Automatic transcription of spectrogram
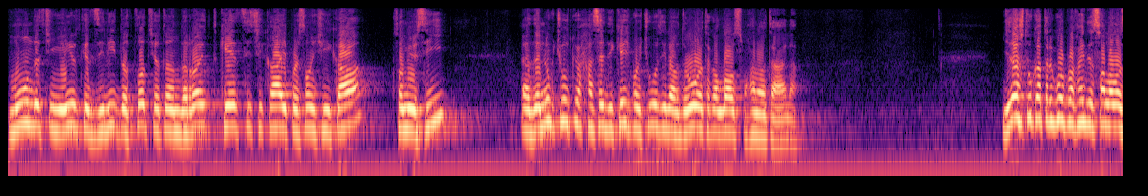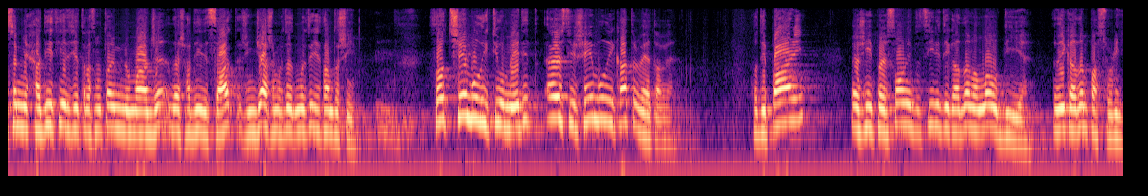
mundet që njeriu të ketë zili do të thotë që të ëndërrojë të ketë siç i ka ai person që i ka këto mirësi, edhe nuk quhet ky hased i keq, por quhet i lavdëruar tek Allahu subhanahu wa taala. Gjithashtu ka treguar profeti sallallahu alajhi wasallam një hadith tjetër që transmeton Ibn Majah dhe është hadith i saktë, është i ngjashëm me këtë me këtë që thamë tash. Thot shembulli i këtij umetit është si shembulli i katër vetave. Thot i pari është një person të cilit i ka dhënë Allahu dije dhe i ka dhënë pasuri.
